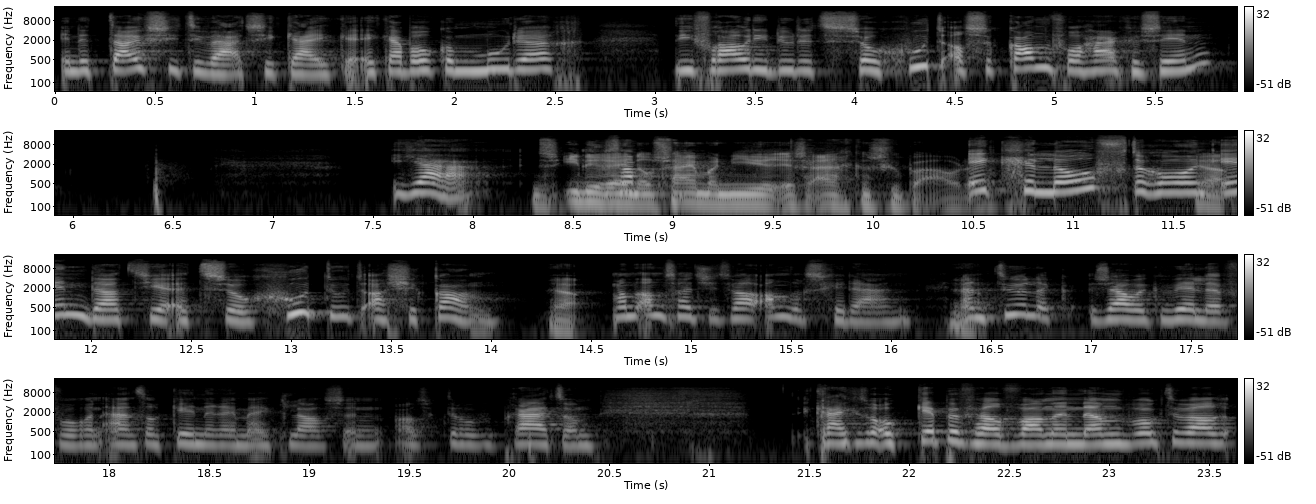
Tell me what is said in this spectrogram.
in de thuissituatie kijken. Ik heb ook een moeder, die vrouw die doet het zo goed als ze kan voor haar gezin. Ja, Dus iedereen Snap- op zijn manier is eigenlijk een superouder. ik geloof er gewoon Ja. in dat je het zo goed doet als je kan. Ja, Want anders had je het wel anders gedaan. Ja. En natuurlijk zou ik willen voor een aantal kinderen in mijn klas. En als ik erover praat, dan krijg ik er ook kippenvel van. En dan word ik er wel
